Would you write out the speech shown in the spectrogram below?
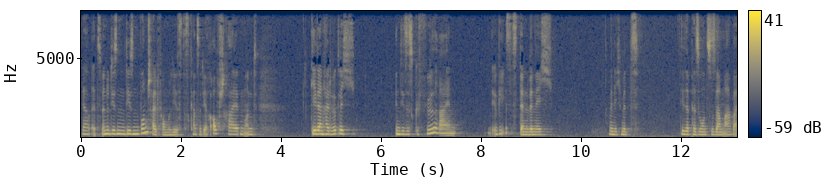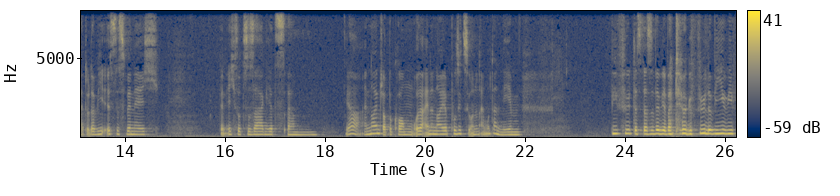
ja, als wenn du diesen, diesen Wunsch halt formulierst, das kannst du dir auch aufschreiben und geh dann halt wirklich in dieses Gefühl rein, wie ist es denn, wenn ich wenn ich mit dieser Person zusammenarbeite? Oder wie ist es, wenn ich, wenn ich sozusagen jetzt ähm, ja, einen neuen Job bekomme oder eine neue Position in einem Unternehmen? wie fühlt das, da sind wir wieder beim Thema Gefühle, wie, wie,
